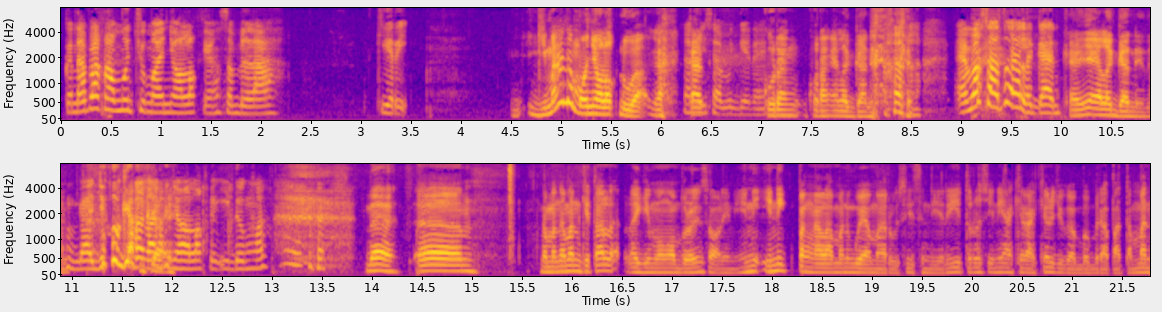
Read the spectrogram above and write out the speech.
Kenapa kamu cuma nyolok yang sebelah kiri? Gimana mau nyolok dua? Nggak, Kan bisa begini kurang kurang elegan. Emang satu elegan? Kayaknya elegan itu. Enggak juga kalau ya? nyolok ke hidung mah Nah, em, teman-teman kita la- lagi mau ngobrolin soal ini. Ini ini pengalaman gue sama Rusi sendiri. Terus ini akhir-akhir juga beberapa teman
